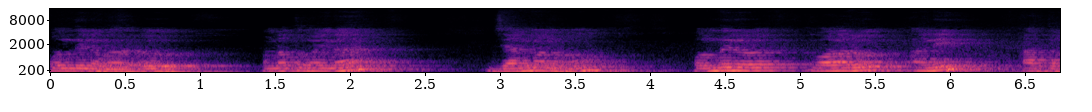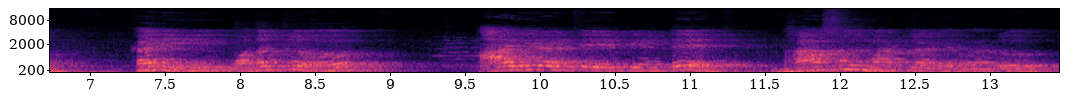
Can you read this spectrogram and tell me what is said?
పొందినవారు. ఉన్నతమైన జన్మను పొందిన వారు అని అర్థం. కానీ మొదట్లో ఆర్య అంటే ఏంటి అంటే భాషను మాట్లాడేవారు.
